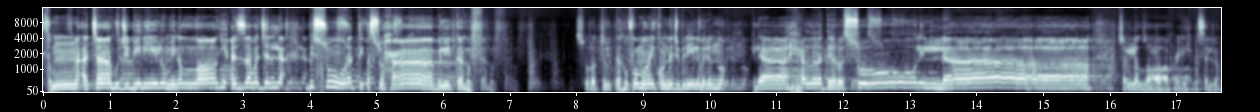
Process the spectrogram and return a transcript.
ثم أتاه جبريل من الله عز وجل بسورة أصحاب الكهف സൂറത്തുൽ കഹുഫുമായി കൊണ്ട് ജിബ്രീൽ വരുന്നു. ഇലാ ഹദ്റത്തി റസൂലില്ലാഹ്. സല്ലല്ലാഹു അലൈഹി വസല്ലം.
